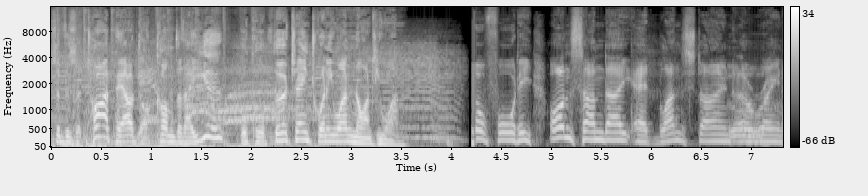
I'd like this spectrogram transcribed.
So visit tyrepower.com.au or call 13 21 91. 12.40 on Sunday at Blundstone Ooh. Arena.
